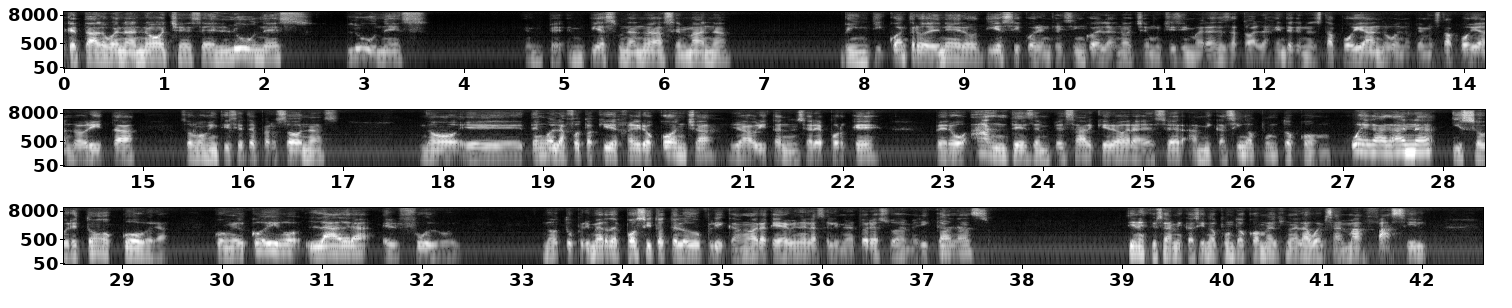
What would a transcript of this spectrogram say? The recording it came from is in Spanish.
¿Qué tal? Buenas noches. Es lunes, lunes. Empieza una nueva semana. 24 de enero, 10 y 45 de la noche. Muchísimas gracias a toda la gente que nos está apoyando. Bueno, que me está apoyando ahorita. Somos 27 personas. ¿no? Eh, tengo la foto aquí de Jairo Concha. Ya ahorita anunciaré por qué. Pero antes de empezar, quiero agradecer a micasino.com. Juega, gana y sobre todo cobra. Con el código ladra el fútbol. ¿no? Tu primer depósito te lo duplican. Ahora que ya vienen las eliminatorias sudamericanas, tienes que usar micasino.com. Es una de las websites más fácil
